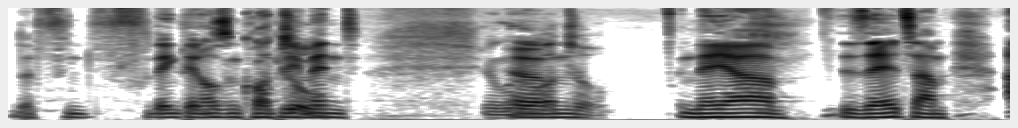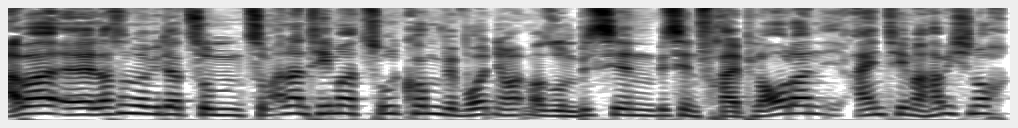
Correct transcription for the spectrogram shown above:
das denkt er noch so ein Kompliment. Otto. Junge, ähm, Otto. Naja, seltsam. Aber äh, lass uns mal wieder zum, zum anderen Thema zurückkommen. Wir wollten ja heute mal so ein bisschen, bisschen frei plaudern. Ein Thema habe ich noch,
